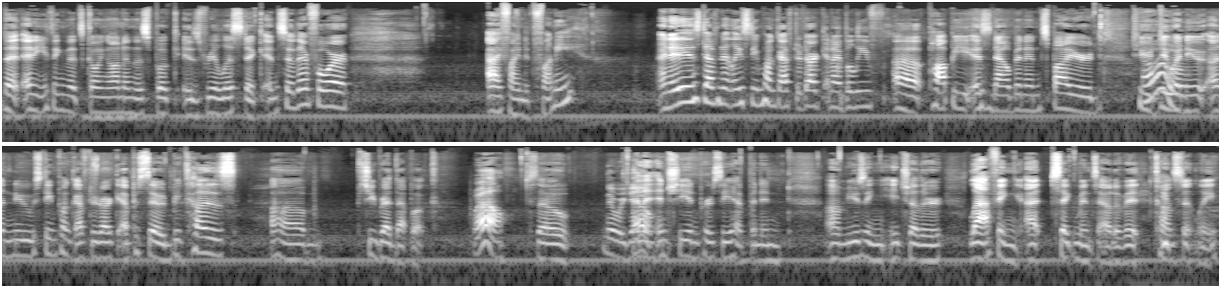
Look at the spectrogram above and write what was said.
that anything that's going on in this book is realistic. And so therefore i find it funny. And it is definitely steampunk after dark and i believe uh, poppy has now been inspired to do a Oh. new a new steampunk after dark episode because um, she read that book. Well, so there we go. and, and she and Percy have been in um, using each other, laughing at segments out of it constantly.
